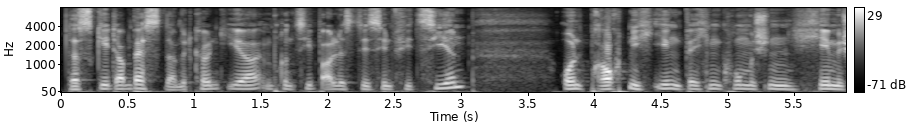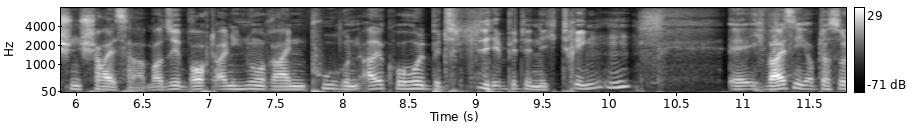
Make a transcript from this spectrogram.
Das geht am besten. Damit könnt ihr im Prinzip alles desinfizieren und braucht nicht irgendwelchen komischen chemischen Scheiß haben. Also ihr braucht eigentlich nur reinen puren Alkohol, bitte, bitte nicht trinken. Äh, ich weiß nicht, ob das so,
